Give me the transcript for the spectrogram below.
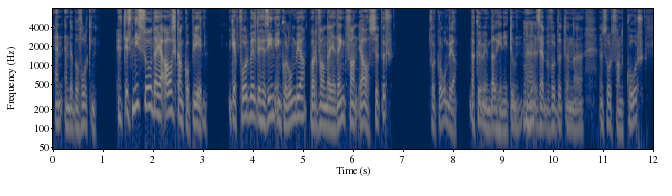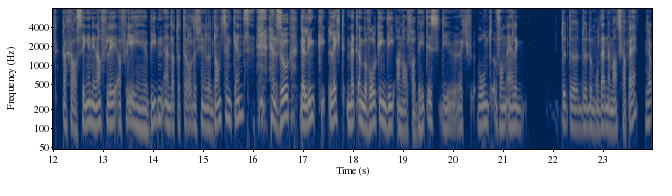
en, en de bevolking. Het is niet zo dat je alles kan kopiëren. Ik heb voorbeelden gezien in Colombia waarvan dat je denkt van, ja, super, voor Colombia. Dat kunnen we in België niet doen. Mhm. Ze hebben bijvoorbeeld een, eh, een soort van koor dat gaat zingen in afgelegen gebieden en dat de traditionele dansen kent. en zo de link legt met een bevolking die analfabeet is, die weg woont van eigenlijk de, de, de, de moderne maatschappij. Ja.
